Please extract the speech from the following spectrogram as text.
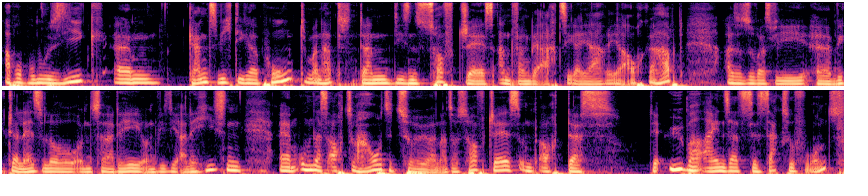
Apropos Musik, ähm, ganz wichtiger Punkt. Man hat dann diesen Soft Jazz Anfang der 80er Jahre ja auch gehabt. Also sowas wie äh, Victor Leslow und Sade und wie sie alle hießen, ähm, um das auch zu Hause zu hören. Also Soft Jazz und auch das der Übereinsatz des Saxophons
